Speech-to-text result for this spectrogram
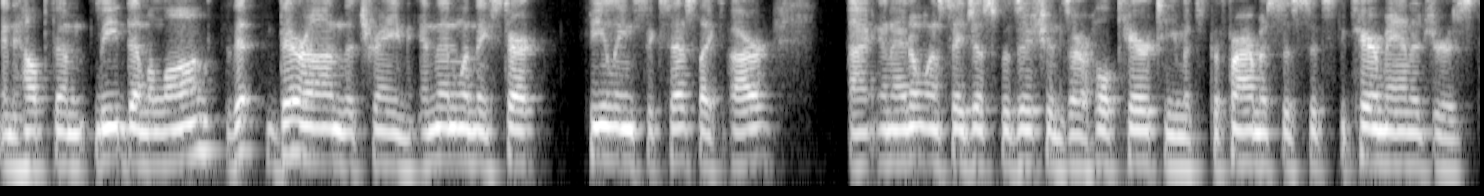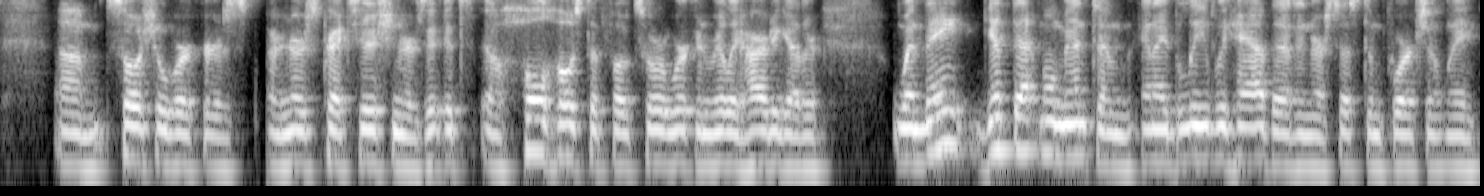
and help them lead them along. That they're on the train. And then when they start feeling success like our uh, and I don't want to say just physicians, our whole care team, it's the pharmacists, it's the care managers, um, social workers, our nurse practitioners. It, it's a whole host of folks who are working really hard together. When they get that momentum, and I believe we have that in our system, fortunately,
